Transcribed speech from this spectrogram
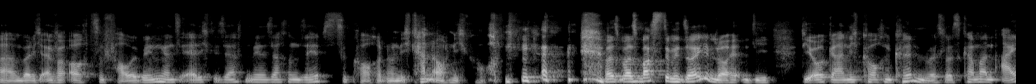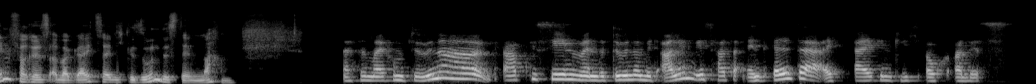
Ähm, weil ich einfach auch zu faul bin, ganz ehrlich gesagt, mir Sachen selbst zu kochen. Und ich kann auch nicht kochen. was, was machst du mit solchen Leuten, die, die auch gar nicht kochen können? Was, was kann man Einfaches, aber gleichzeitig Gesundes denn machen? Also mal vom Döner abgesehen, wenn der Döner mit allem ist, hat, enthält er eigentlich auch alles.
